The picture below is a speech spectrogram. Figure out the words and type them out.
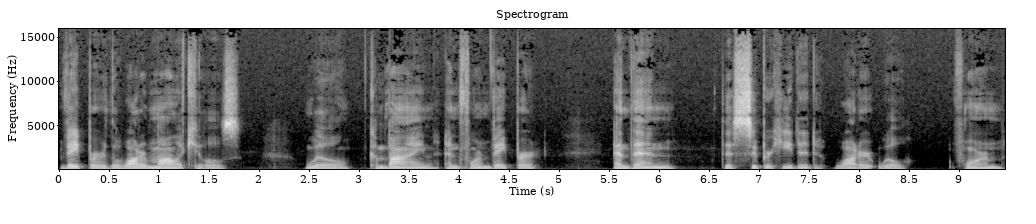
vapor, the water molecules, will combine and form vapor, and then this superheated water will form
